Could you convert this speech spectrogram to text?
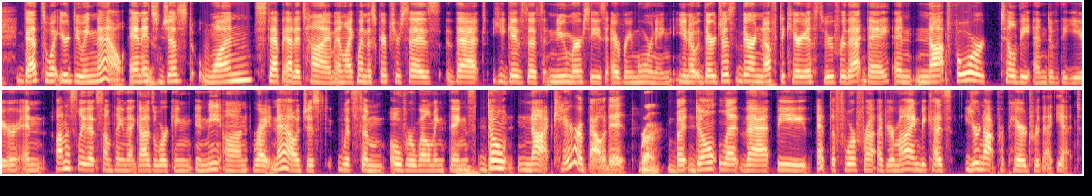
that's what you're doing now. And it's just one step at a time. And like when the scripture says that he gives us new mercies every morning, you know, they're just, they're enough to carry us through for that day and not for till the end of the year. And honestly, that's something that God's working in me on right now, just with some overwhelming things. Mm. Don't not care about it, right. but don't let that be at the forefront of your mind because you're not prepared for that yet.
